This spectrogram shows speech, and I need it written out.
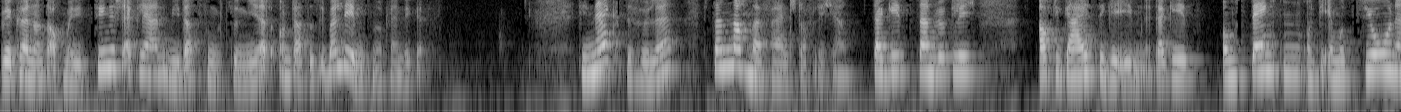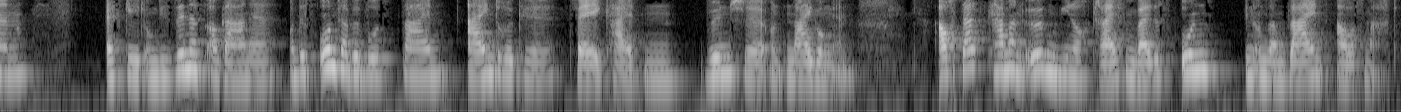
wir können uns auch medizinisch erklären, wie das funktioniert und dass es überlebensnotwendig ist. Die nächste Hülle ist dann nochmal feinstofflicher. Da geht es dann wirklich auf die geistige Ebene. Da geht es ums Denken und die Emotionen. Es geht um die Sinnesorgane und das Unterbewusstsein, Eindrücke, Fähigkeiten, Wünsche und Neigungen. Auch das kann man irgendwie noch greifen, weil das uns in unserem Sein ausmacht.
